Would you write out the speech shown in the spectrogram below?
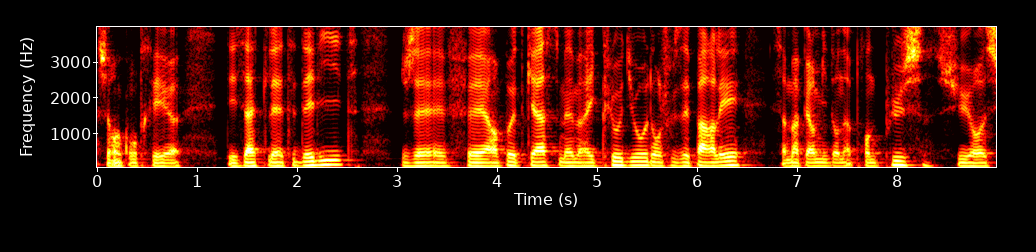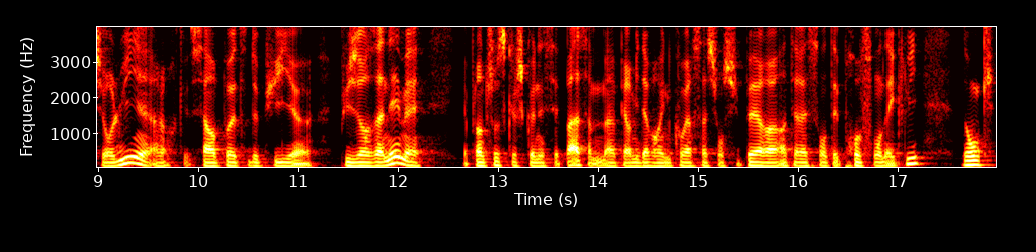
J'ai rencontré euh, des athlètes d'élite. J'ai fait un podcast même avec Claudio dont je vous ai parlé. Ça m'a permis d'en apprendre plus sur, sur lui, alors que c'est un pote depuis euh, plusieurs années, mais il y a plein de choses que je connaissais pas. Ça m'a permis d'avoir une conversation super intéressante et profonde avec lui. Donc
